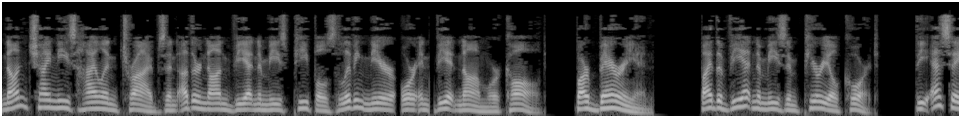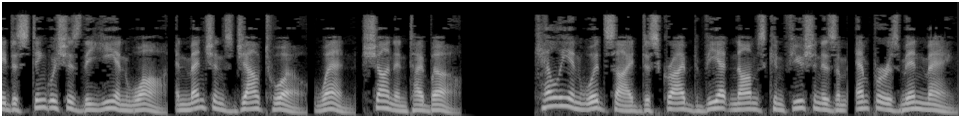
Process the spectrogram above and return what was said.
Non-Chinese highland tribes and other non-Vietnamese peoples living near or in Vietnam were called «barbarian» by the Vietnamese imperial court. The essay distinguishes the Yi and Hua, and mentions Jiao Tuo, Wen, Shun and Taibo. Kelly and Woodside described Vietnam's Confucianism. Emperors Minh Mang,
